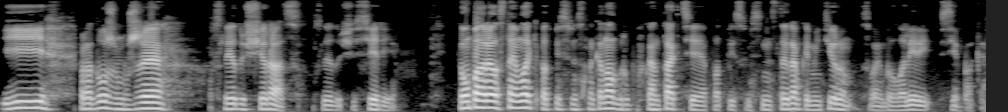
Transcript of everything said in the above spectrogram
И продолжим уже в следующий раз, в следующей серии. Кому понравилось, ставим лайки, подписываемся на канал, группу ВКонтакте, подписываемся на Инстаграм, комментируем. С вами был Валерий, всем пока.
